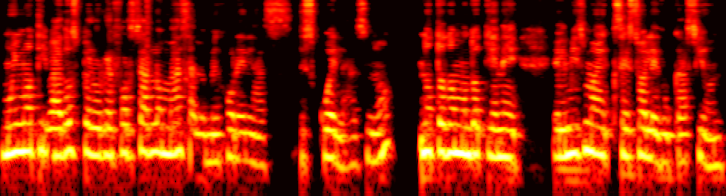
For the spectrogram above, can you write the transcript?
muy motivados, pero reforzarlo más a lo mejor en las escuelas, ¿no? No todo el mundo tiene el mismo acceso a la educación.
